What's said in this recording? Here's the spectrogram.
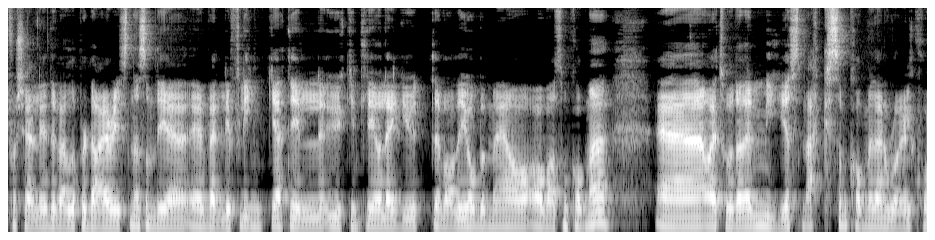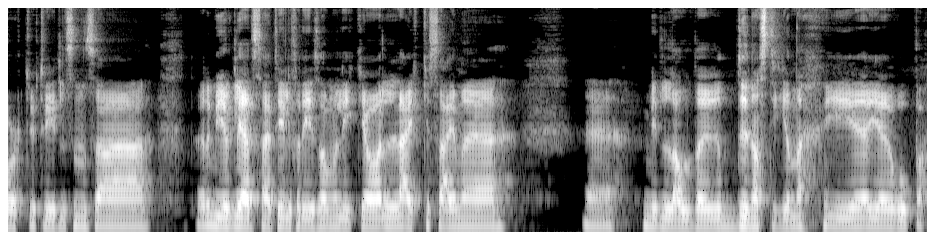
forskjellige developer diariesene, som de er, veldig flinke til ukentlig å legge ut hva de jobber med, og, hva som kommer. Og jeg tror det er mye snacks som kommer i den Royal Court-utvidelsen, så det er det mye å glede seg til for de som liker å leke seg med middelalderdynastiene i, i Europa.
